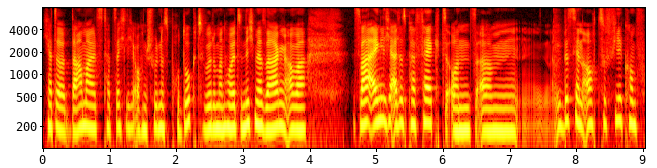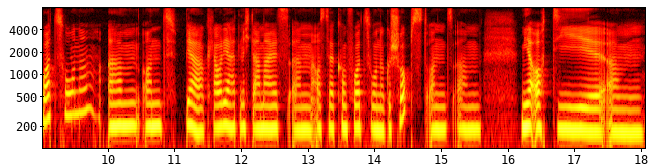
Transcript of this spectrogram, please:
ich hatte damals tatsächlich auch ein schönes Produkt, würde man heute nicht mehr sagen, aber es war eigentlich alles perfekt und ähm, ein bisschen auch zu viel Komfortzone. Ähm, und ja, Claudia hat mich damals ähm, aus der Komfortzone geschubst und ähm, mir auch die ähm,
